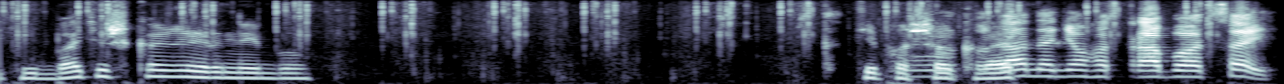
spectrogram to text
Такий батюшка жирний був. Типа що Ну, квест? туди на нього треба цей.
